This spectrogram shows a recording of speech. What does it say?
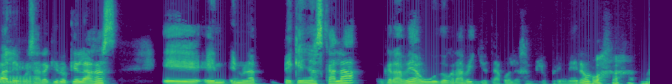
Vale, pues ahora quiero que la hagas eh, en, en una pequeña escala grave, agudo, grave. Yo te hago el ejemplo primero.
